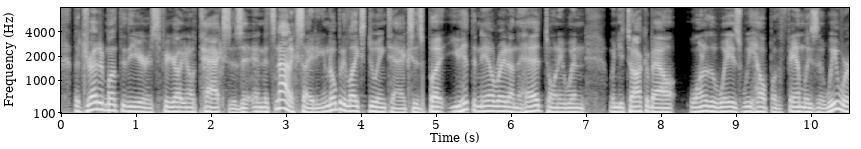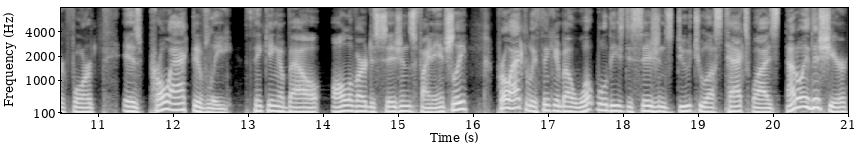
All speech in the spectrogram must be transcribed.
the dreaded month of the year is to figure out, you know, taxes, and it's not exciting, and nobody likes doing taxes. But you hit the nail right on the head, Tony. When when you talk about one of the ways we help with the families that we work for is proactively thinking about all of our decisions financially, proactively thinking about what will these decisions do to us tax wise, not only this year,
